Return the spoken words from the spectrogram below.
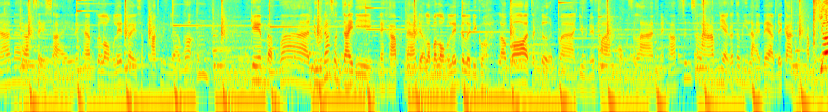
นะน่ารักใสๆนะครับ ก็ลองเล่นไปสักพักหนึ่งแล้วก็เกมแบบว่าดูน่าสนใจดีนะครับนะเดี๋ยวเรามาลองเล่นกันเลยดีกว่า เราก็จะเกิดมาอยู่ในฟาร์มของสลามนะครับ ซึ่งสลามเนี่ยก็จะมีหลายแบบด้วยกันนะครับโย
